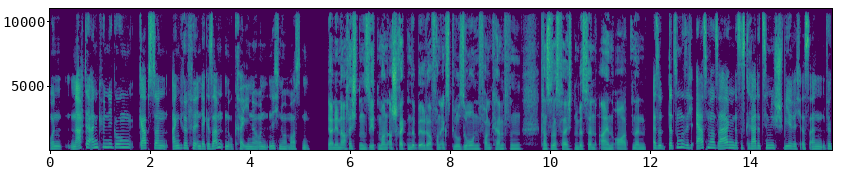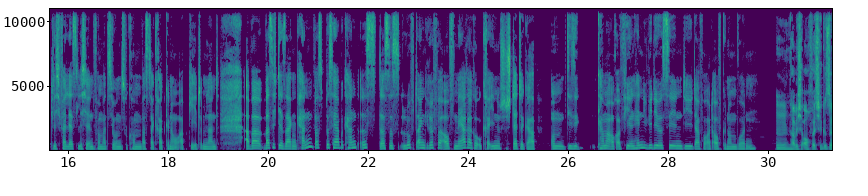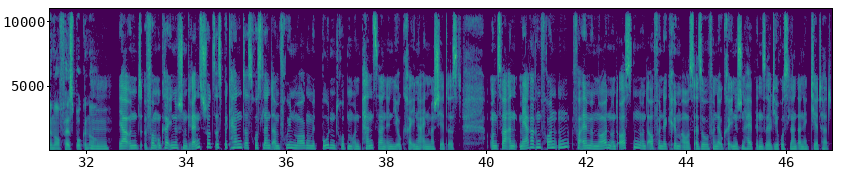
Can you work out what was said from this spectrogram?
Und nach der Ankündigung gab es dann Angriffe in der gesamten Ukraine und nicht nur im Osten. Ja, in den Nachrichten sieht man erschreckende Bilder von Explosionen, von Kämpfen. Kannst du das vielleicht ein bisschen einordnen? Also dazu muss ich erstmal sagen, dass es gerade ziemlich schwierig ist, an wirklich verlässliche Informationen zu kommen, was da gerade genau abgeht im Land. Aber was ich dir sagen kann, was bisher bekannt ist, dass es Luftangriffe auf mehrere ukrainische Städte gab. Um diese kann man auch auf vielen Handyvideos sehen, die da vor Ort aufgenommen wurden. Mhm, Habe ich auch welche gesehen auf Facebook, genau. Mhm. Ja, und vom ukrainischen Grenzschutz ist bekannt, dass Russland am frühen Morgen mit Bodentruppen und Panzern in die Ukraine einmarschiert ist. Und zwar an mehreren Fronten, vor allem im Norden und Osten und auch von der Krim aus, also von der ukrainischen Halbinsel, die Russland annektiert hat.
